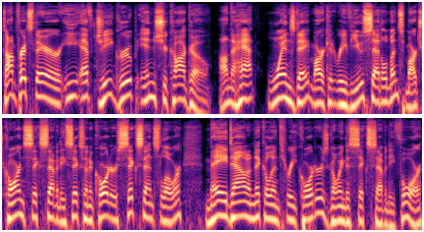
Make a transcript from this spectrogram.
Tom Fritz there, EFG Group in Chicago. On the hat, Wednesday, market review settlements. March corn, 676 and a quarter, six cents lower. May down a nickel and three quarters, going to 674.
